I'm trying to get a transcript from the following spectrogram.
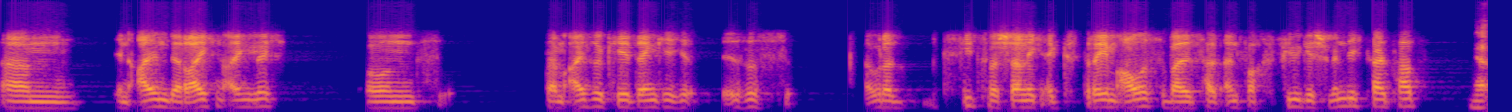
ähm, in allen Bereichen eigentlich. Und beim Eishockey, denke ich, ist es oder sieht es wahrscheinlich extrem aus, weil es halt einfach viel Geschwindigkeit hat. Ja.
